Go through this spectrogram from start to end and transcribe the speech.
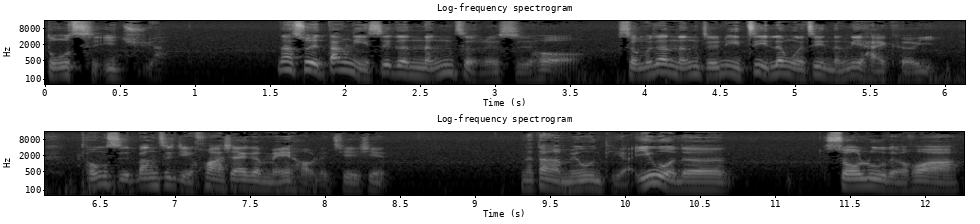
多此一举啊？那所以，当你是一个能者的时候，什么叫能者？你自己认为自己能力还可以，同时帮自己画下一个美好的界限，那当然没问题啊。以我的收入的话，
